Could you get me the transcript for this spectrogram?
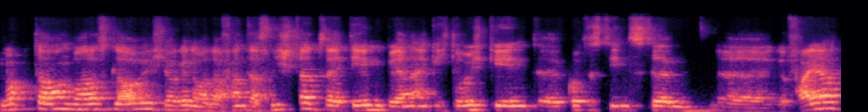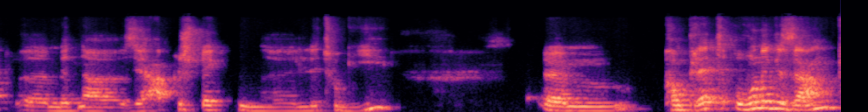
Lockdown war das, glaube ich. Ja, genau, da fand das nicht statt. Seitdem werden eigentlich durchgehend äh, Gottesdienste äh, gefeiert äh, mit einer sehr abgespeckten äh, Liturgie. Ähm, komplett ohne Gesang.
